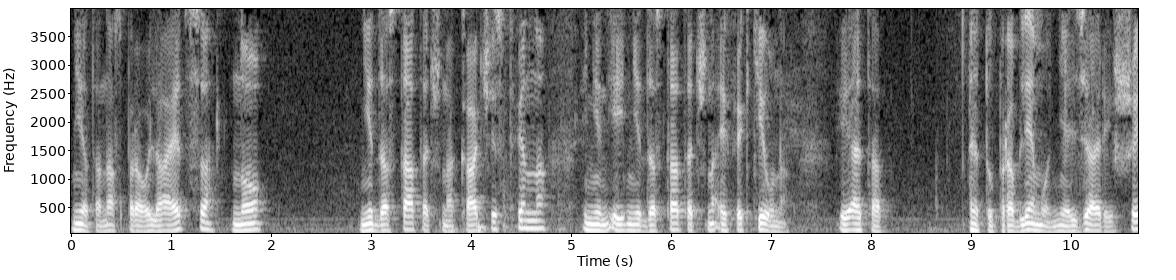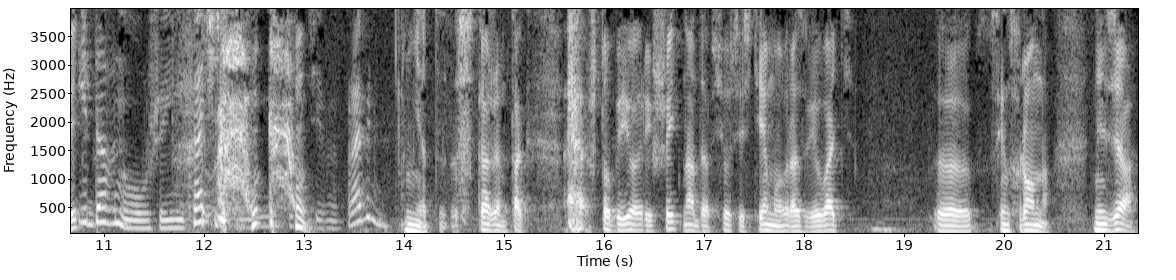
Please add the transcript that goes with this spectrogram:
Не Нет, она справляется, но недостаточно качественно и, не, и недостаточно эффективно. И это, эту проблему нельзя решить. И давно уже, и некачественно, и неэффективно, правильно? Нет, скажем так, чтобы ее решить, надо всю систему развивать э, синхронно. Нельзя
